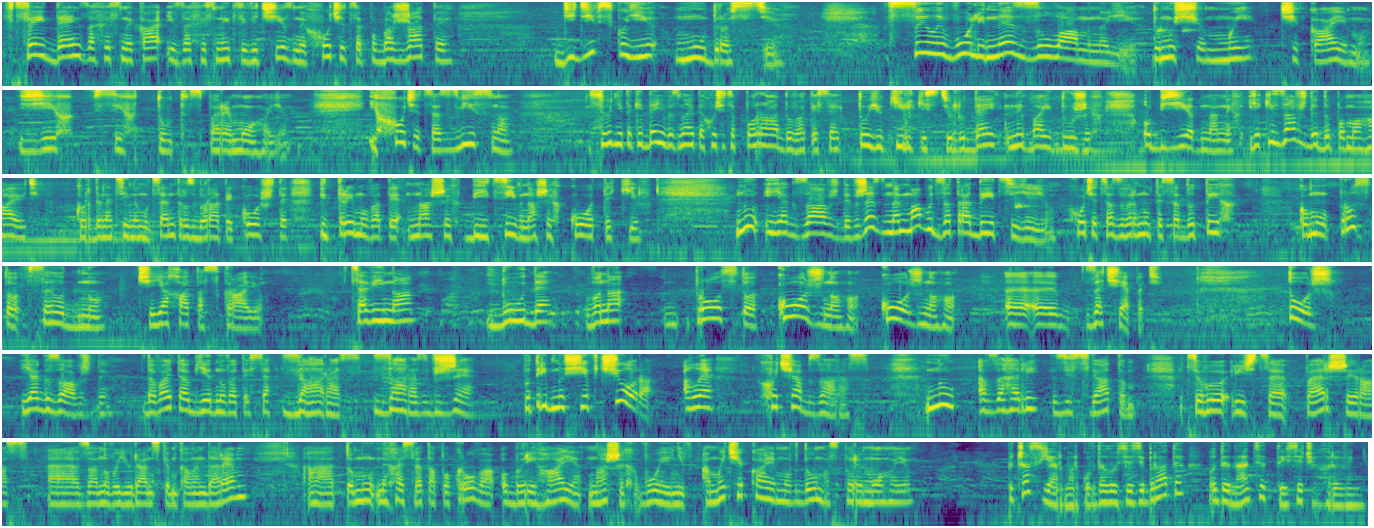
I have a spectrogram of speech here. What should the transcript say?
В цей день захисника і захисниці вітчизни хочеться побажати дідівської мудрості, сили волі незламної, тому що ми чекаємо їх всіх тут з перемогою. І хочеться, звісно, Сьогодні такий день, ви знаєте, хочеться порадуватися тою кількістю людей, небайдужих, об'єднаних, які завжди допомагають координаційному центру збирати кошти, підтримувати наших бійців, наших котиків. Ну і як завжди, вже мабуть, за традицією хочеться звернутися до тих, кому просто все одно, чия хата з краю. Ця війна буде, вона просто кожного, кожного е, е, зачепить. Тож, як завжди, давайте об'єднуватися зараз, зараз вже. Потрібно ще вчора, але хоча б зараз. Ну, а взагалі зі святом цьогоріч це перший раз е, за новоюліанським календарем. Е, Тому нехай свята Покрова оберігає наших воїнів. А ми чекаємо вдома з перемогою. Під час ярмарку вдалося зібрати 11 тисяч гривень.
